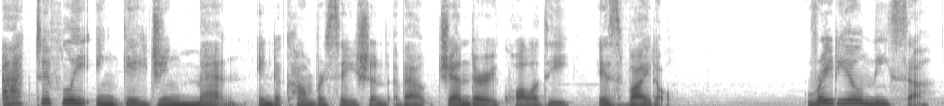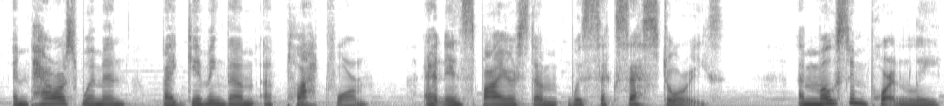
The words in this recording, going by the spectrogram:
actively engaging men in the conversation about gender equality is vital. Radio Nisa empowers women by giving them a platform and inspires them with success stories, and most importantly,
